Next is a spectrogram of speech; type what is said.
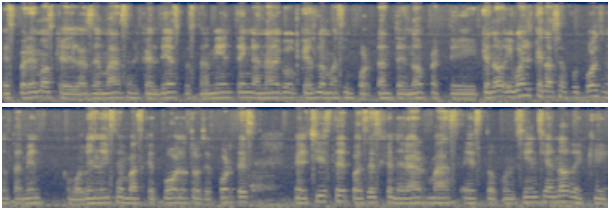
Esperemos que las demás alcaldías pues también tengan algo que es lo más importante, ¿no? que no, igual que no sea fútbol, sino también, como bien le dicen, básquetbol, otros deportes. El chiste pues es generar más esto, conciencia, ¿no? De que,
